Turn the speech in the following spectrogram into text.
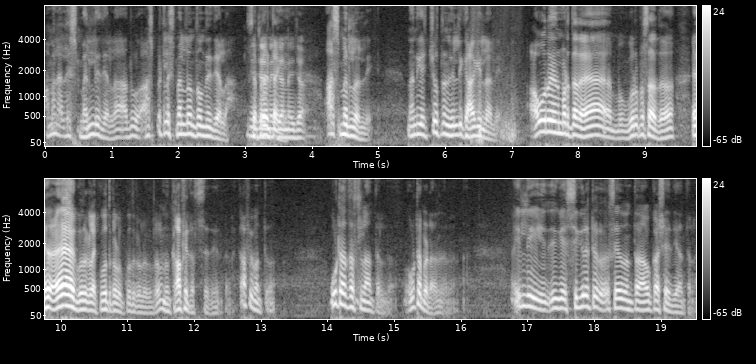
ಆಮೇಲೆ ಅಲ್ಲಿ ಸ್ಮೆಲ್ ಇದೆಯಲ್ಲ ಅದು ಹಾಸ್ಪಿಟ್ಲ್ ಸ್ಮೆಲ್ ಅಂತ ಒಂದು ಇದೆಯಲ್ಲ ನಿಜ ಆಗಿ. ನಿಜ. ಆ ಸ್ಮೆಲ್ಲಲ್ಲಿ ನನಗೆ ಹೆಚ್ಚು ಹೊತ್ತು ನಿಲ್ಲಿಕ್ಕೆ ಆಗಿಲ್ಲ ಅಲ್ಲಿ. ಅವರು ಏನು ಮಾಡ್ತಾರೆ ಗುರುಪ್ರಸಾದ್ ಏ ಏ, ಗುರುಗಳೇ ಕೂತ್ಕೊಳ್ಳು ಕೂತ್ಕೊಳ್ಳು ಕಾಫಿ ತರಿಸ್ತೀನಿ ಅಂತಾರೆ ಕಾಫಿ ಬಂತು. ಊಟ ತರಿಸಲ್ಲ ಅಂತಲ್ಲ ಊಟ ಬೇಡ. ಇಲ್ಲಿ ನಿಮಗೆ ಸಿಗರೇಟ್ ಸೇರುವಂಥ ಅವಕಾಶ ಇದೆಯಾ ಅಂತಲ್ಲ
